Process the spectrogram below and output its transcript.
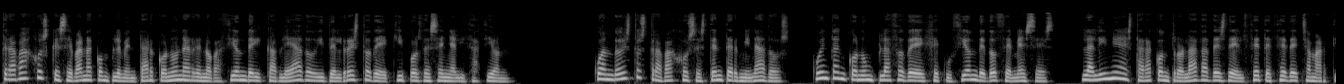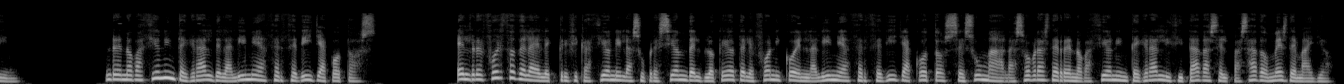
Trabajos que se van a complementar con una renovación del cableado y del resto de equipos de señalización. Cuando estos trabajos estén terminados, cuentan con un plazo de ejecución de 12 meses, la línea estará controlada desde el CTC de Chamartín. Renovación integral de la línea Cercedilla-Cotos. El refuerzo de la electrificación y la supresión del bloqueo telefónico en la línea Cercedilla-Cotos se suma a las obras de renovación integral licitadas el pasado mes de mayo.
